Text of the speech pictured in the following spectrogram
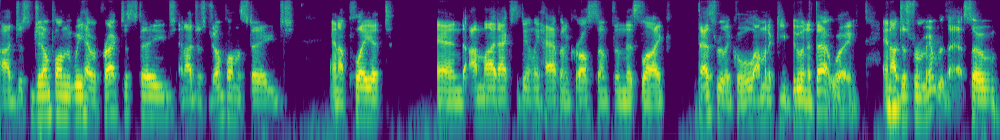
I just jump on, we have a practice stage and I just jump on the stage and I play it. And I might accidentally happen across something that's like, that's really cool. I'm going to keep doing it that way. And I mm-hmm. just remember that. So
